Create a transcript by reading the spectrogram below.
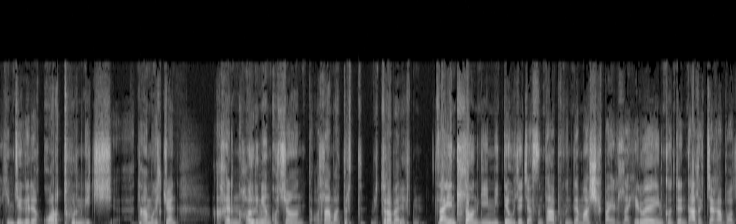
хэмжээгээрээ 3-т хүрнэ гэж таамаглаж байна. Харин 2030 онд Улаанбаатарт метро баригдана. За энэ 7 хоногийн мэдээ хүлээж авсан та бүхэндээ маш их баярлалаа. Хэрвээ энэ контент таалагдж байгаа бол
